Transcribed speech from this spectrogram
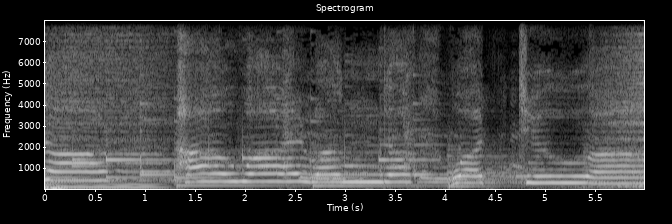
wonder how I wonder what you are.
